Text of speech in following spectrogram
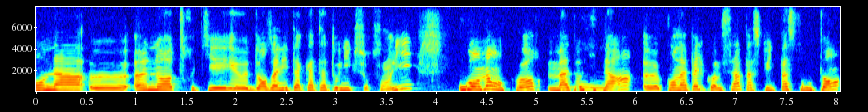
On a euh, un autre qui est euh, dans un état catatonique sur son lit, ou on a encore Madonnina, euh, qu'on appelle comme ça parce qu'il passe son temps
